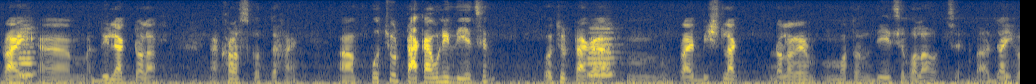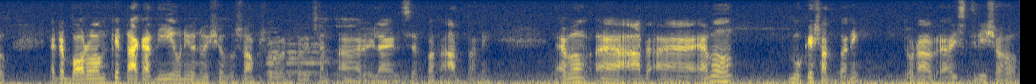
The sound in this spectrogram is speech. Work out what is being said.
প্রায় দুই লাখ ডলার খরচ করতে হয়। প্রচুর টাকা উনি দিয়েছেন। প্রচুর টাকা প্রায় বিশ লাখ ডলারের মতন দিয়েছে বলা হচ্ছে বা যাই হোক। একটা বড় অঙ্কের টাকা দিয়ে উনি নৈশভোজে অংশগ্রহণ করেছেন রিলায়েন্সের কথা আদবানি। এবং এবং মুকেশ আদবানি, ওনার স্ত্রী সহ।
